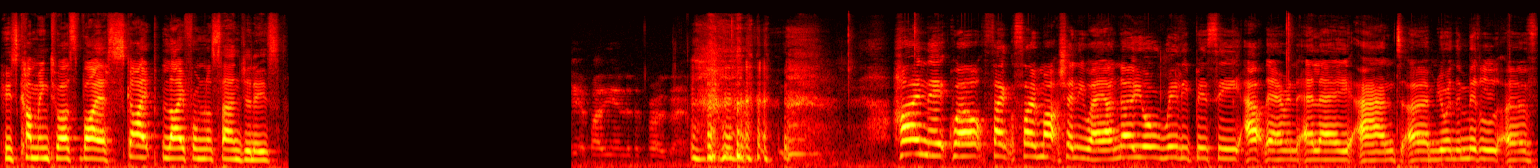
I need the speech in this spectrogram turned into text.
who's coming to us via Skype live from Los Angeles. Here by the end of the program. Hi, Nick. Well, thanks so much anyway. I know you're really busy out there in LA and um, you're in the middle of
